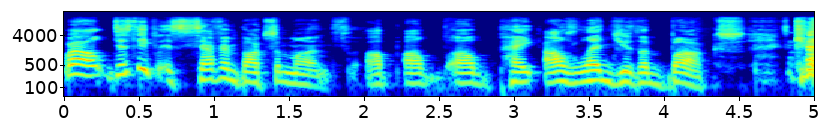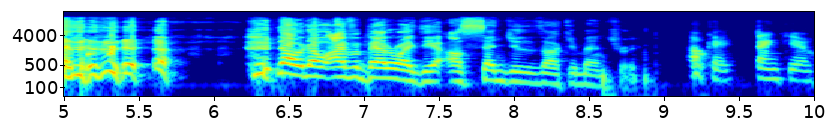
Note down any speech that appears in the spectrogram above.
Well, Disney is seven bucks a month. I'll I'll I'll pay. I'll lend you the bucks. No, no. I have a better idea. I'll send you the documentary. Okay, thank you.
